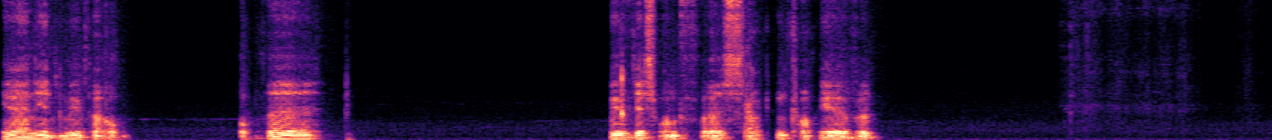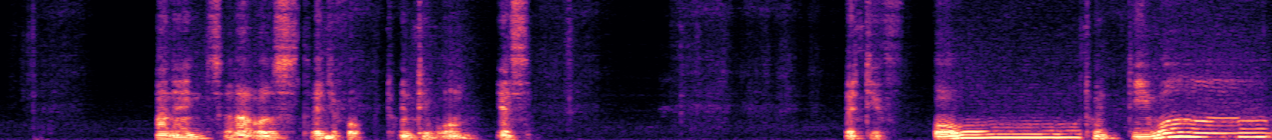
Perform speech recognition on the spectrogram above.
Yeah, I need to move that up, up there. Move this one first so I can copy over planning. So that was 34, 21. Yes. 34, 21.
